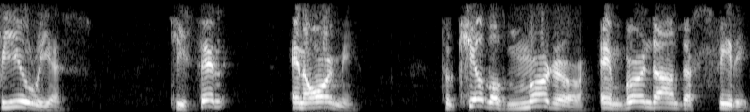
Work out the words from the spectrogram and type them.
furious. He sent an army to kill those murderers and burn down the city.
